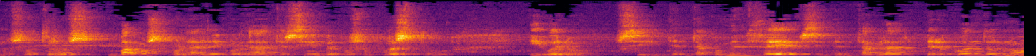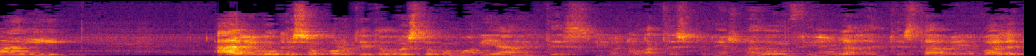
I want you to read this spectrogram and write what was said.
nosotros vamos con la ley por delante siempre, por supuesto, y bueno, se intenta convencer, se intenta hablar, pero cuando no hay algo que soporte todo esto como había antes, bueno, antes ponías una denuncia, la gente está bien, vale,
